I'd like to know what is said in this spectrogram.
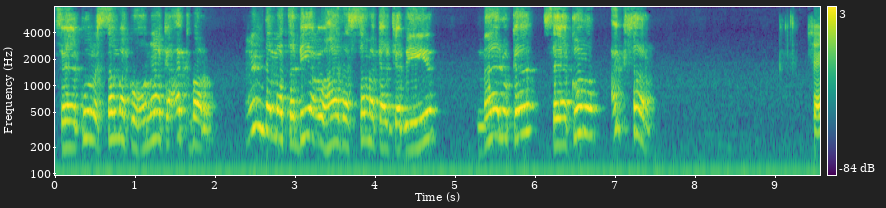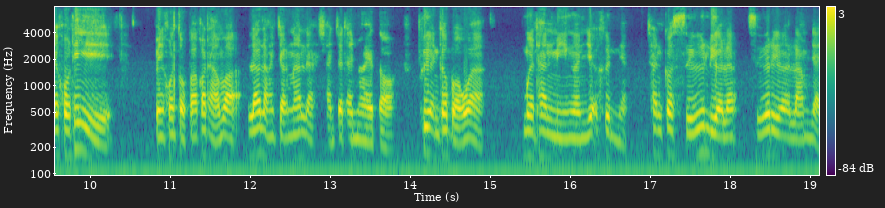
فيكون السمك هناك أكبر عندما تبيع هذا السمك الكبير مالك سيكون أكثر ชายคนที่เป็นคนตกปลาก็ถามว่า แล้วหลังจากนั้นแหละฉันจะทำยังไงต่อ เพื่อนก็บอกว่าเมื่อท่านมีเงินเยอะขึ้นเนี่ย ท่านก็ซื้อเรือละซื้อเรือลำใหญ่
